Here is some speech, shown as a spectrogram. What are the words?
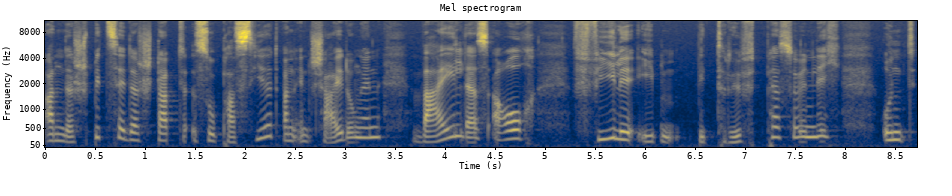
an der Spitze der Stadt so passiert an Entscheidungen, weil das auch viele eben betrifft persönlich. Und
